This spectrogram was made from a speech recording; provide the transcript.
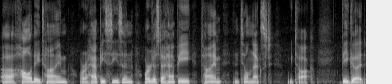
uh, holiday time or a happy season or just a happy time until next we talk. Be good.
